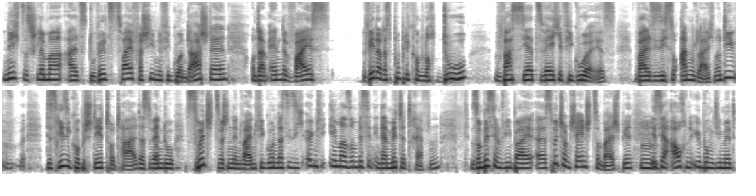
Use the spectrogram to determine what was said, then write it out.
nichts ist schlimmer, als du willst zwei verschiedene Figuren darstellen und am Ende weiß weder das Publikum noch du, was jetzt welche Figur ist, weil sie sich so angleichen. Und die, das Risiko besteht total, dass wenn du switcht zwischen den beiden Figuren, dass sie sich irgendwie immer so ein bisschen in der Mitte treffen. So ein bisschen wie bei äh, Switch und Change zum Beispiel, ist ja auch eine Übung, die mit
